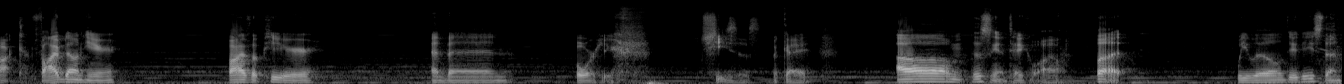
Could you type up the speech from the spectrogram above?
fuck five down here, five up here, and then four here. Jesus. Okay. Um, this is gonna take a while, but we will do these then.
